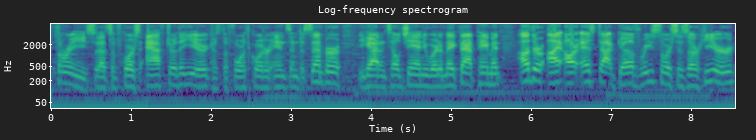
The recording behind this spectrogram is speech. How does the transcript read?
2023. So that's, of course, after the year because the fourth quarter ends in December. You got until January to make that payment. Other IRS.gov resources are here.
